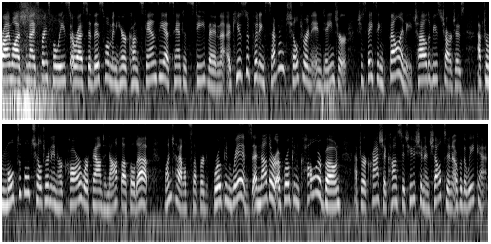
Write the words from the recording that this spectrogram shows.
Crime Watch tonight, Springs police arrested this woman here, Constanzia Santisteven, accused of putting several children in danger. She's facing felony child abuse charges after multiple children in her car were found not buckled up. One child suffered broken ribs, another a broken collarbone after a crash at Constitution in Chelton over the weekend.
